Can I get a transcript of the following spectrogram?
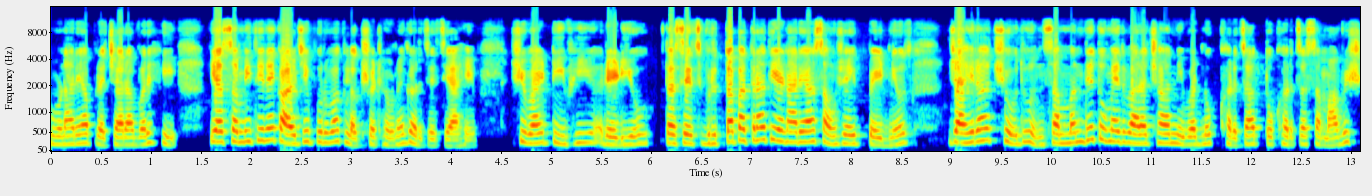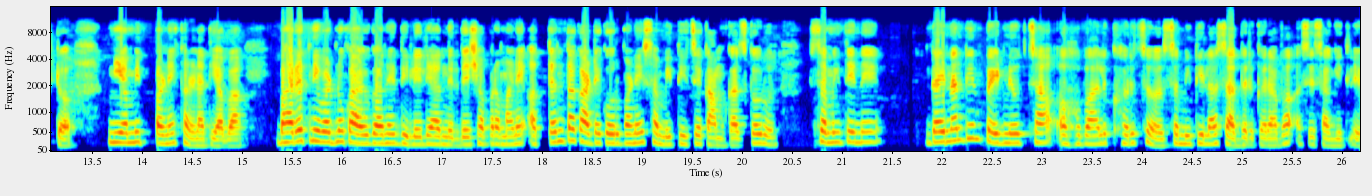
होणाऱ्या प्रचारावरही या समितीने काळजीपूर्वक लक्ष ठेवणे गरजेचे आहे. शिवाय टीव्ही रेडिओ तसेच वृत्तपत्रात येणाऱ्या संशयित पेड न्यूज जाहिरात शोधून संबंधित उमेदवाराच्या निवडणूक खर्चात तो खर्च समाविष्ट नियमितपणे करण्यात यावा. भारत निवडणूक आयोगाने दिलेल्या निर्देशाप्रमाणे अत्यंत काटेकोरपणे समितीचे कामकाज करून समितीने दैनंदिन पेड न्यूजचा अहवाल खर्च समितीला सादर करावा असे सांगितले.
